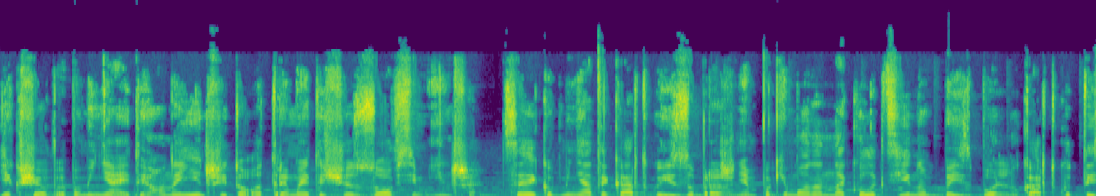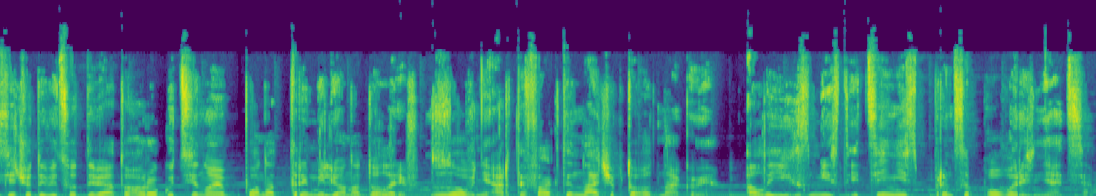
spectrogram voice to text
Якщо ви поміняєте його на інший, то отримаєте щось зовсім інше. Це як обміняти картку із зображенням покемона на колекційну бейсбольну картку 1909 року ціною понад 3 мільйона доларів. Зовні артефакти, начебто однакові, але їх зміст і цінність принципово різняться.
